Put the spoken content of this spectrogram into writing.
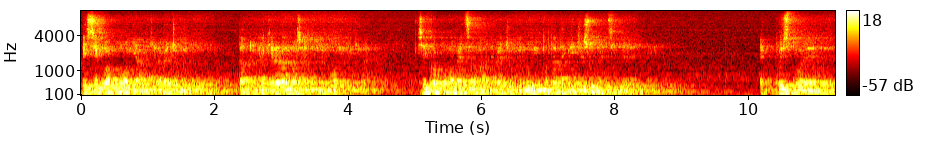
E se qualcuno chiacchiera, peggio per voi. Tanto chiacchiereranno sempre, vuole chiacchierare. Se qualcuno pensa male, peggio per lui, l'importante è che Gesù pensi bene. Ecco, questo è il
